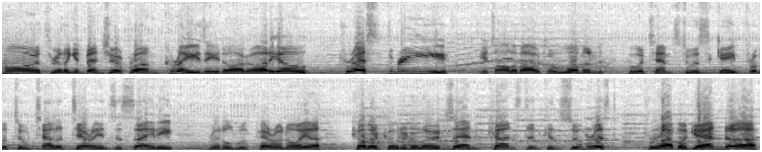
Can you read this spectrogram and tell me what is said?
more thrilling adventure from Crazy Dog Audio. Press 3. It's all about a woman who attempts to escape from a totalitarian society riddled with paranoia, color coded alerts, and constant consumerist propaganda.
